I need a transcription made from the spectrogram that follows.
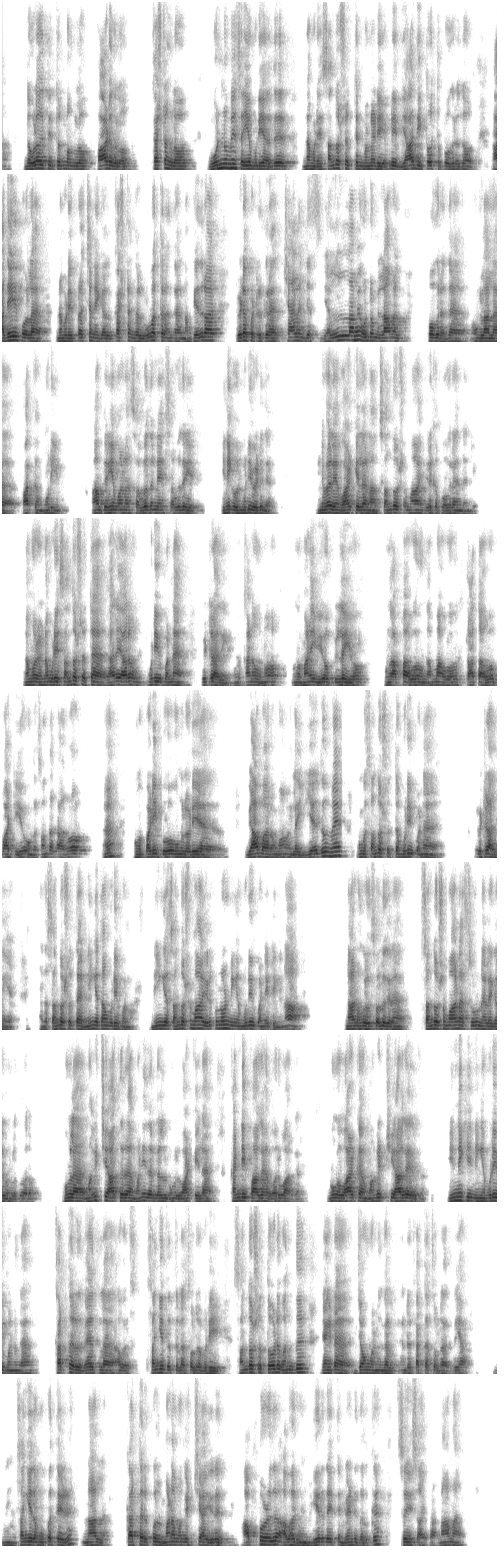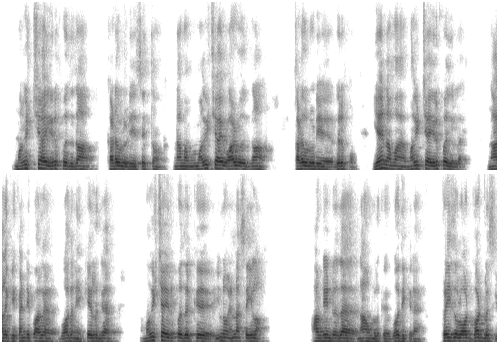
இந்த உலகத்தின் துன்பங்களோ பாடுகளோ கஷ்டங்களோ ஒண்ணுமே செய்ய முடியாது. நம்முடைய சந்தோஷத்தின் முன்னாடி எப்படி வியாதி தோத்து போகிறதோ அதே போல நம்முடைய பிரச்சனைகள் கஷ்டங்கள் உபத்திரங்கள் நமக்கு எதிராக விடப்பட்டிருக்கிற சேலஞ்சஸ் எல்லாமே ஒன்றும் இல்லாமல் போகிறத உங்களால் பார்க்க முடியும். ஆம் பிரியமான சகோதரனே சகோதரியே இன்னைக்கு ஒரு முடிவு எடுங்க. இனிமேல் என் வாழ்க்கையில் நான் சந்தோஷமாக இருக்க போகிறேன் என்று நம்ம நம்முடைய சந்தோஷத்தை வேற யாரும் முடிவு பண்ண விட்டுறாதீங்க. உங்கள் கணவனோ உங்கள் மனைவியோ பிள்ளையோ உங்கள் அப்பாவோ உங்கள் அம்மாவோ தாத்தாவோ பாட்டியோ உங்கள் சொந்தக்காரோ உங்கள் படிப்போ உங்களுடைய வியாபாரமோ இல்லை எதுவுமே உங்கள் சந்தோஷத்தை முடிவு பண்ண விட்டுறாதீங்க. அந்த சந்தோஷத்தை நீங்கள் தான் முடிவு பண்ணணும். நீங்கள் சந்தோஷமாக இருக்கணும்னு நீங்கள் முடிவு பண்ணிட்டீங்கன்னா நான் உங்களுக்கு சொல்லுகிறேன் சந்தோஷமான சூழ்நிலைகள் உங்களுக்கு வரும். உங்களை மகிழ்ச்சி ஆக்குற மனிதர்கள் உங்கள் வாழ்க்கையில் கண்டிப்பாக வருவார்கள். உங்கள் வாழ்க்கை மகிழ்ச்சியாக இருக்கும். இன்னைக்கு நீங்கள் முடிவு பண்ணுங்க. கர்த்தர் வேதத்தில் அவர் சங்கீதத்தில் சொல்கிறபடி சந்தோஷத்தோடு வந்து என்கிட்ட ஜெபம் பண்ணுங்கள் என்று கர்த்தர் சொல்கிறார் இல்லையா? சங்கீதம் முப்பத்தேழு நாளில் கர்த்தருக்குள் மன மகிழ்ச்சியாக இரு. அப்பொழுது அவர் உன் இருதயத்தின் வேண்டுதலுக்கு செவி சாய்ப்பார் நாம் மகிழ்ச்சியாக இருப்பது தான் கடவுளுடைய சித்தம். நம்ம மகிழ்ச்சியாய் வாழ்வது தான் கடவுளுடைய விருப்பம். ஏன் நம்ம மகிழ்ச்சியாக இருப்பதில்லை? நாளைக்கு கண்டிப்பாக போதனையை கேளுங்க. மகிழ்ச்சியா இருப்பதற்கு இன்னும் என்ன செய்யலாம்? அப்படின்றத நான் உங்களுக்கு போதிக்கிறேன். Praise Lord God bless you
